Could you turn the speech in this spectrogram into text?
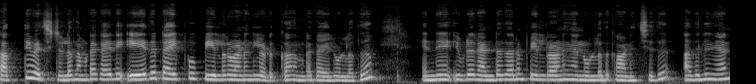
കത്തി വെച്ചിട്ടില്ല. നമ്മുടെ കയ്യിൽ ഏത് ടൈപ്പ് പീലർ വേണമെങ്കിലും എടുക്കാം നമ്മുടെ കയ്യിലുള്ളത്. എന്റെ ഇവിടെ രണ്ട് തരം പീലറാണ് ഞാൻ ഉള്ളത് കാണിച്ചത്. അതിൽ ഞാൻ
